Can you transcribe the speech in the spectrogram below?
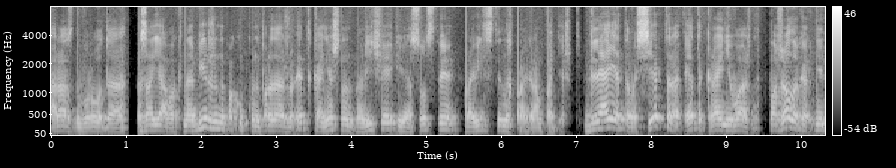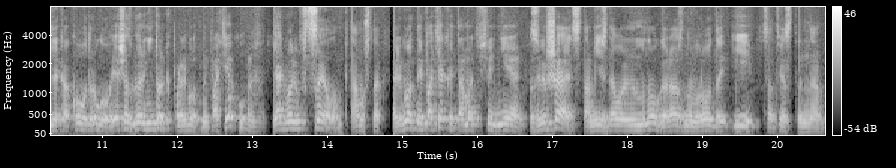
разного рода заявок на бирже на покупку, на продажу, это, конечно, наличие или отсутствие правительственных программ поддержки. Для этого сектора это крайне важно. Пожалуй, как ни для какого другого. Я сейчас говорю не только про льготную ипотеку, я говорю в целом, потому что льготной ипотекой там это все не завершается. Там есть довольно много разного рода и, соответственно,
